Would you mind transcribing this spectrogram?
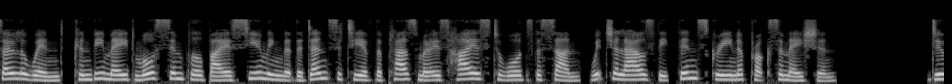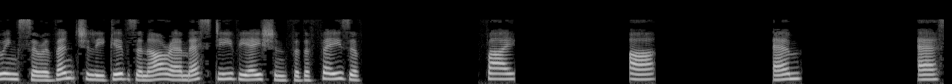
solar wind, can be made more simple by assuming that the density of the plasma is highest towards the Sun, which allows the thin screen approximation. Doing so eventually gives an RMS deviation for the phase of phi r m s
